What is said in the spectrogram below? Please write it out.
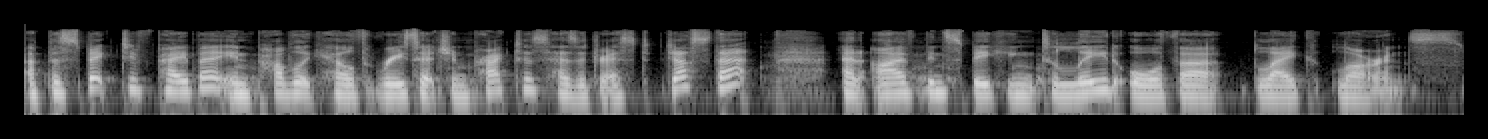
A perspective paper in Public Health Research and Practice has addressed just that, and I've been speaking to lead author Blake Lawrence.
